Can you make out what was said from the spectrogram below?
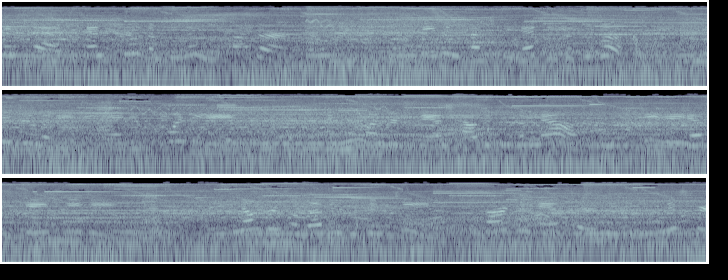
he said, and show them to you, sir. Stephen touched the edges of the book. Thank Sargent answered. Mr.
